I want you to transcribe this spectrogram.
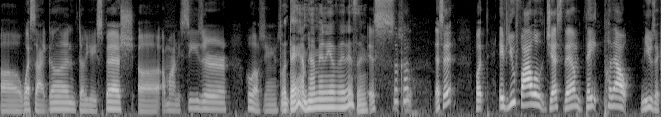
uh, Westside Gunn, Thirty Eight Spesh, uh, Armani Caesar. Who else, James? well, damn, how many of it is there? It's a couple. That's it. But if you follow just them, they put out music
